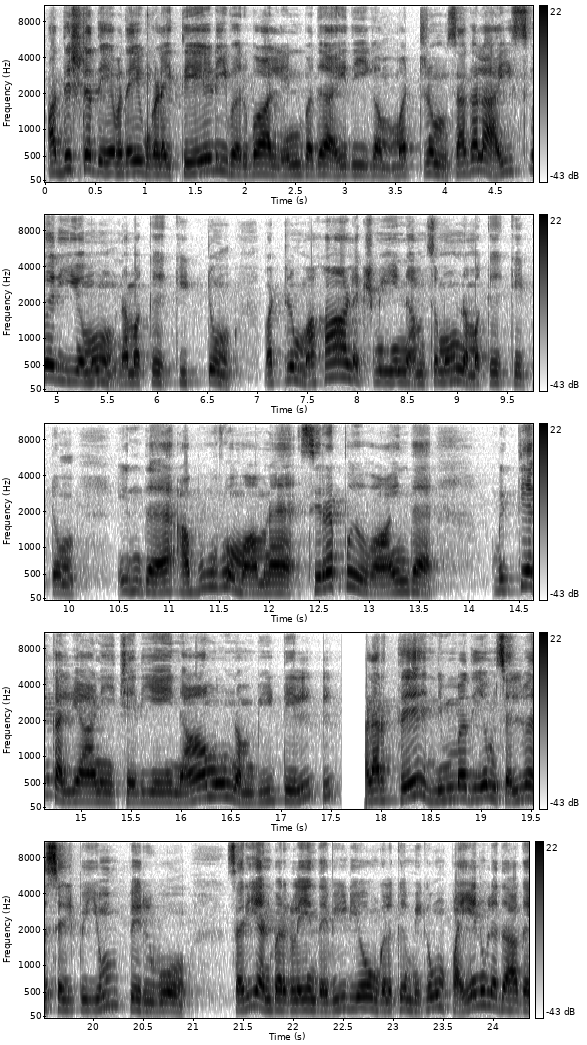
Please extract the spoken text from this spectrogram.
அதிர்ஷ்ட தேவதை உங்களை தேடி வருவாள் என்பது ஐதீகம். மற்றும் சகல ஐஸ்வர்யமும் நமக்கு கிட்டும். மற்றும் மகாலட்சுமியின் அம்சமும் நமக்கு கிட்டும். இந்த அபூர்வமான சிறப்பு வாய்ந்த நித்திய கல்யாணி செடியை நாமும் நம் வீட்டில் வளர்த்து நிம்மதியும் செல்வ செழிப்பையும் பெறுவோம். சரி அன்பர்களே இந்த வீடியோ உங்களுக்கு மிகவும் பயனுள்ளதாக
